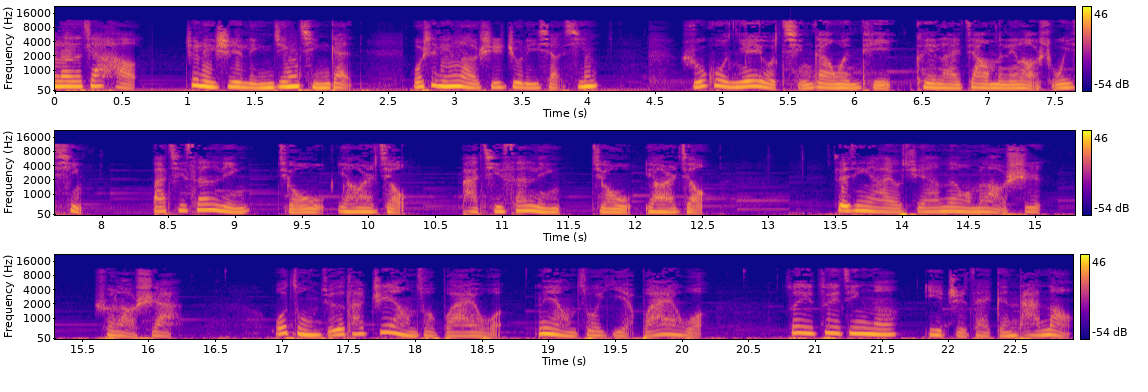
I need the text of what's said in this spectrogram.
Hello，大家好，这里是林君情感，我是林老师助理小新。如果你也有情感问题，可以来加我们林老师微信：八七三零九五幺二九八七三零九五幺二九。最近啊，有学员问我们老师，说老师啊，我总觉得他这样做不爱我，那样做也不爱我，所以最近呢一直在跟他闹，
